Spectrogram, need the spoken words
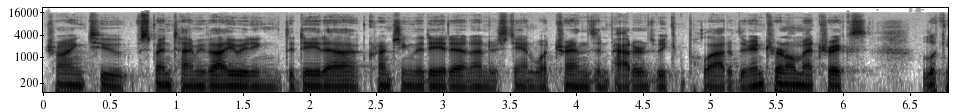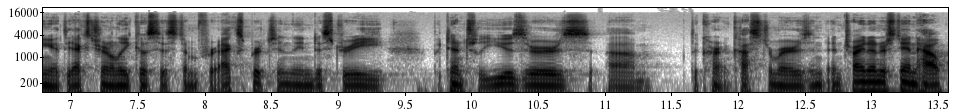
trying to spend time evaluating the data, crunching the data, and understand what trends and patterns we can pull out of their internal metrics, looking at the external ecosystem for experts in the industry, potential users, um, the current customers, and, and, trying to understand how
